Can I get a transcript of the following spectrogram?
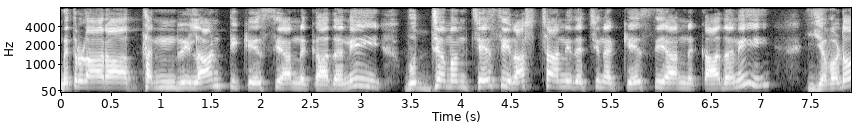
మిత్రులారా తండ్రి లాంటి కేసీఆర్ను కాదని ఉద్యమం చేసి రాష్ట్రాన్ని తెచ్చిన కేసీఆర్ను కాదని ఎవడో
